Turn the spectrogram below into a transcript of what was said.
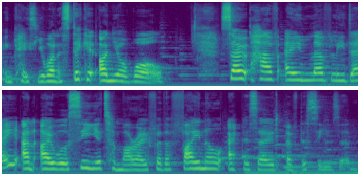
in case you want to stick it on your wall. So, have a lovely day, and I will see you tomorrow for the final episode of the season.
